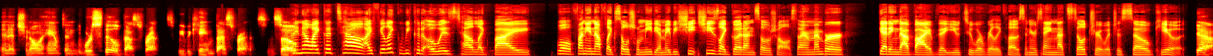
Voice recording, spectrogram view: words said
in it, Shanola Hampton, we're still best friends. We became best friends. And so I know I could tell. I feel like we could always tell, like, by well, funny enough, like social media. Maybe she she's like good on social. So I remember getting that vibe that you two were really close. And you're saying that's still true, which is so cute. Yeah.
